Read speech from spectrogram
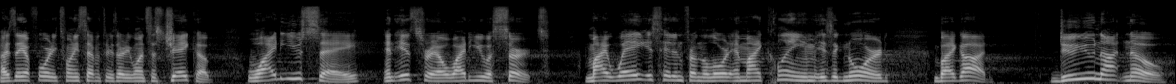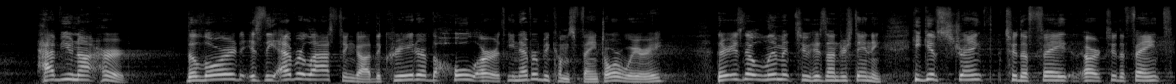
Isaiah 40, 27 through 31 says, Jacob, why do you say, and Israel, why do you assert? My way is hidden from the Lord, and my claim is ignored by God. Do you not know? Have you not heard? The Lord is the everlasting God, the creator of the whole earth. He never becomes faint or weary. There is no limit to his understanding. He gives strength to the faint or to the faint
